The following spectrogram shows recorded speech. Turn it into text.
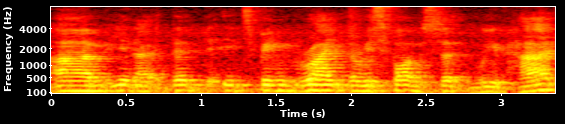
Um, you know, it's been great the response that we've had.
